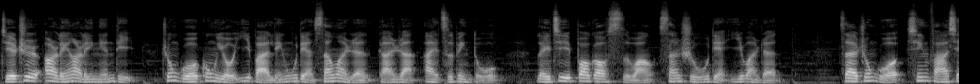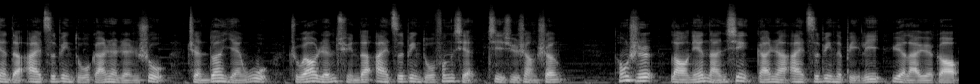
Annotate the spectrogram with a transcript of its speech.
截至2020年底，中国共有一百零五点三万人感染艾滋病毒，累计报告死亡三十五点一万人。在中国新发现的艾滋病毒感染人数、诊断延误、主要人群的艾滋病毒风险继续上升，同时老年男性感染艾滋病的比例越来越高。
